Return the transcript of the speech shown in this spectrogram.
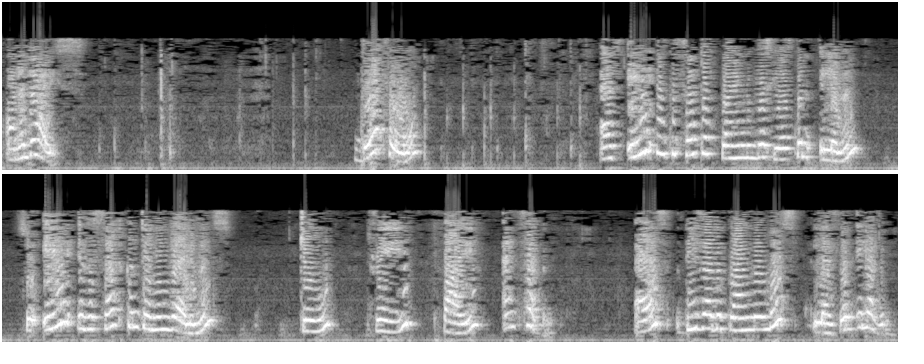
on a dice. Therefore, as A is the set of prime numbers less than 11, so A is a set containing the elements 2, 3, 5 and 7 as these are the prime numbers less than 11.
